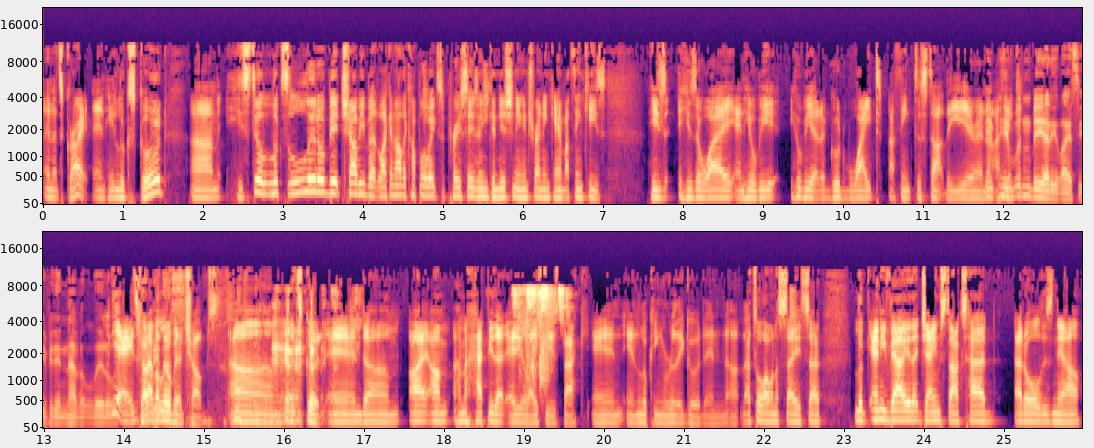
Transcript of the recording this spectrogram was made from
and it's great, and he looks good. Um, he still looks a little bit chubby, but like another couple of weeks of preseason conditioning and training camp, I think he's he's he's away, and he'll be he'll be at a good weight, I think, to start the year. And He, I he think wouldn't be Eddie Lacy if he didn't have a little. yeah, he's got to have a little bit of chubs. Um, and it's good. And um, I, I'm I'm happy that Eddie Lacy is back and, and looking really good. And uh, that's all I want to say. So, look, any value that James Starks had at all is now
